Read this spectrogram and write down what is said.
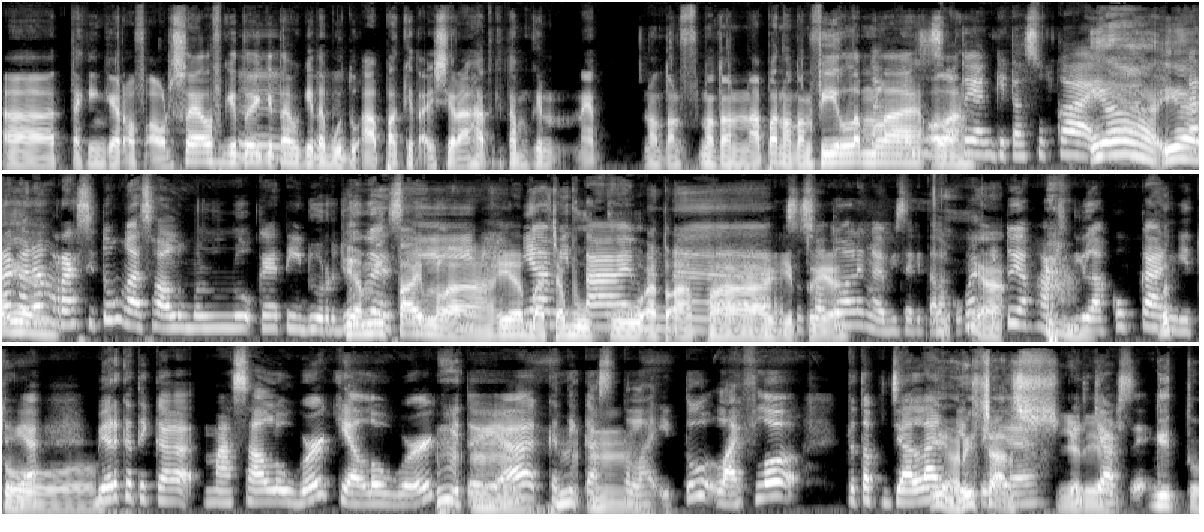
uh, taking care of ourselves gitu ya Hmm, kita kita hmm. butuh apa kita istirahat kita mungkin net nonton nonton apa nonton film lah sesuatu olah yang kita suka ya. iya iya Karena iya. kadang rest itu nggak selalu melulu kayak tidur juga ya me sih. time lah ya Iya, baca buku time, atau bener. apa gitu Sesuatu ya hal yang nggak bisa kita lakukan Iya. itu yang harus dilakukan gitu ya. Biar ketika masa lo work ya lo work gitu Mm-mm, ya. Ketika mm-mm. setelah itu life lo tetap jalan iya gitu recharge ya. Recharge. ya, gitu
